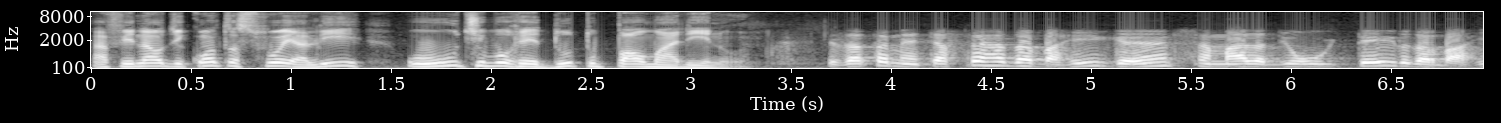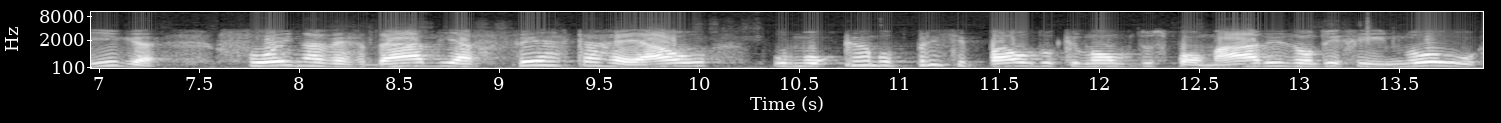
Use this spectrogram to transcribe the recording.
Afinal de contas, foi ali o último reduto palmarino. Exatamente. A Serra da Barriga, antes chamada de Outeiro da Barriga, foi, na verdade, a cerca real, o mocambo principal do Quilombo dos Palmares, onde reinou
